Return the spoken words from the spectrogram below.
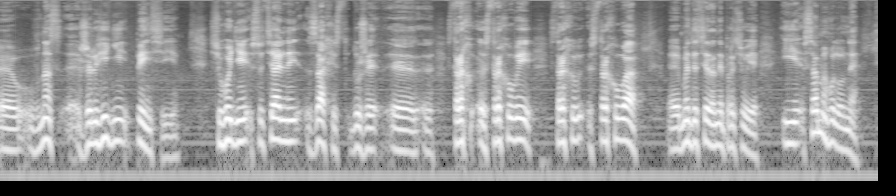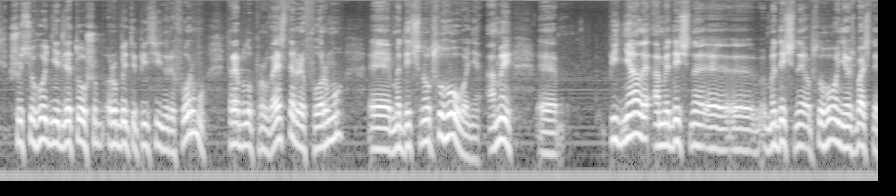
е, в нас е, жалюгідні пенсії. Сьогодні соціальний захист дуже е, е, страх, е, страховий, страховий, страхова е, медицина не працює. І саме головне, що сьогодні для того, щоб робити пенсійну реформу, треба було провести реформу е, медичного обслуговування. А ми е, підняли, а медичне, е, е, медичне обслуговування, ви ж бачите,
